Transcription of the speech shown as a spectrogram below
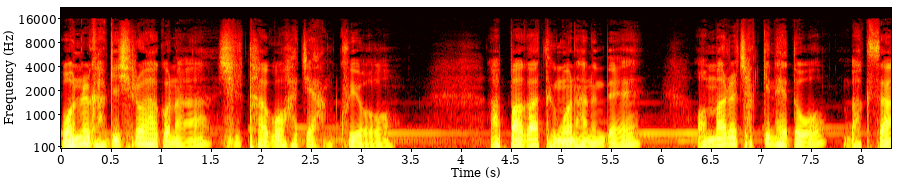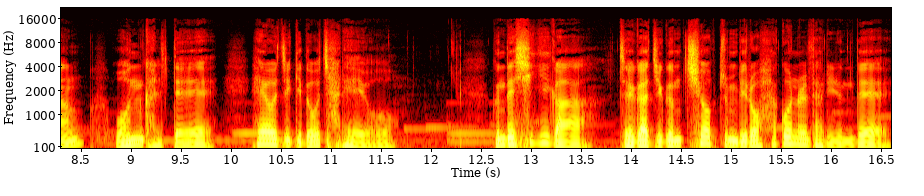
원을 가기 싫어하거나 싫다고 하지 않고요. 아빠가 등원하는데 엄마를 찾긴 해도 막상 원 갈 때 헤어지기도 잘해요. 근데 시기가 제가 지금 취업 준비로 학원을 다니는데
